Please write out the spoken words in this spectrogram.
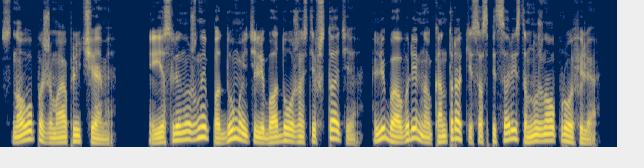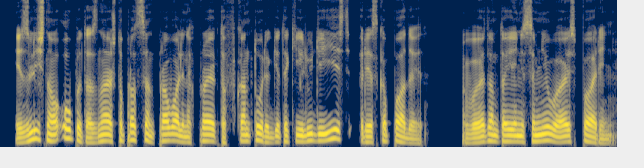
Снова пожимаю плечами. Если нужны, подумайте либо о должности в штате, либо о временном контракте со специалистом нужного профиля. Из личного опыта знаю, что процент проваленных проектов в конторе, где такие люди есть, резко падает. В этом-то я не сомневаюсь, парень.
